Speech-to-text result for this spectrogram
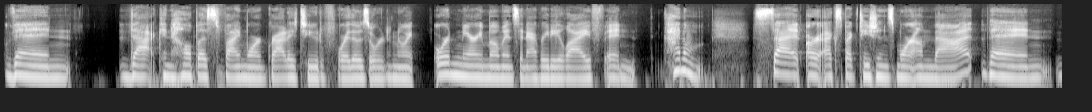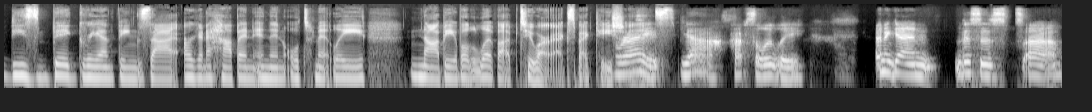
then that can help us find more gratitude for those ordinary ordinary moments in everyday life and kind of set our expectations more on that than these big grand things that are going to happen and then ultimately not be able to live up to our expectations. Right. Yeah, absolutely. And again, this is uh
